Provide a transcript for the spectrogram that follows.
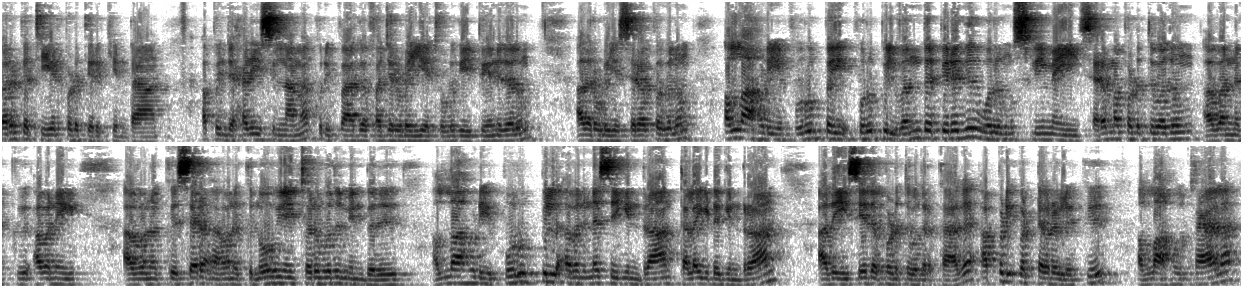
பருக்கத்தை ஏற்படுத்தி இருக்கின்றான் அப்ப இந்த ஹதீஸில் நாம குறிப்பாக ஃபஜருடைய தொழுகை பேணுதலும் அதனுடைய சிறப்புகளும் அல்லாஹுடைய பொறுப்பை பொறுப்பில் வந்த பிறகு ஒரு முஸ்லீமை சிரமப்படுத்துவதும் அவனுக்கு அவனை அவனுக்கு சிர அவனுக்கு நோவினை தருவதும் என்பது அல்லாஹுடைய பொறுப்பில் அவன் என்ன செய்கின்றான் தலையிடுகின்றான் அதை சேதப்படுத்துவதற்காக. அப்படிப்பட்டவர்களுக்கு அல்லாஹு தாலா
